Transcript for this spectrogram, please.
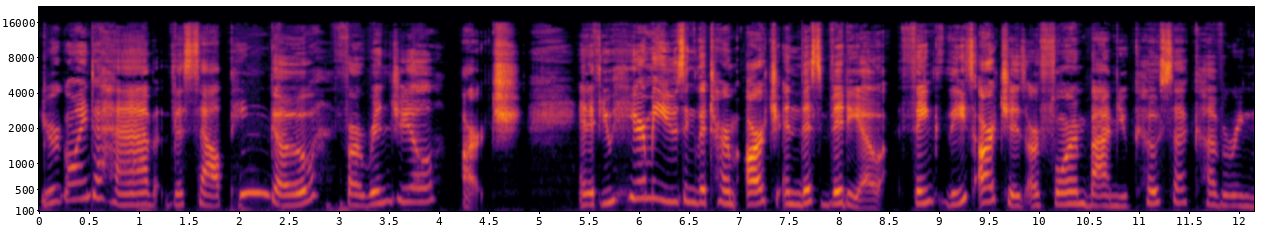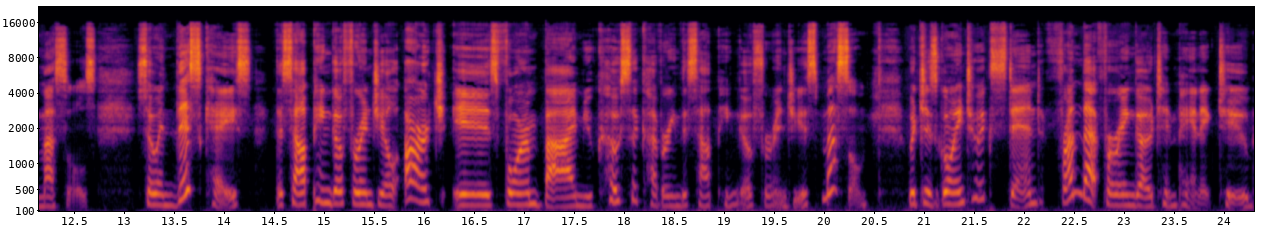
you're going to have the salpingo pharyngeal arch. And if you hear me using the term arch in this video, think these arches are formed by mucosa covering muscles. So in this case, the salpingopharyngeal arch is formed by mucosa covering the salpingopharyngeus muscle, which is going to extend from that pharyngotympanic tube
